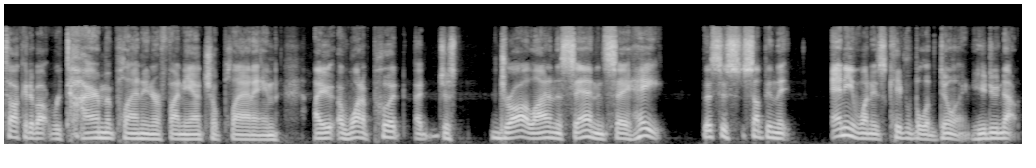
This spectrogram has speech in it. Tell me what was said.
talking about retirement planning or financial planning, I, I want to put a, just draw a line in the sand and say, hey, this is something that anyone is capable of doing. You do not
